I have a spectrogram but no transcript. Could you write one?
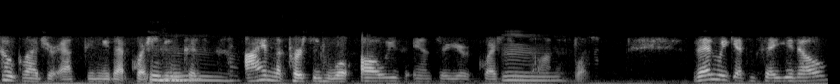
so glad you're asking me that question mm-hmm. because I am the person who will always answer your questions mm. honestly. Then we get to say, you know,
